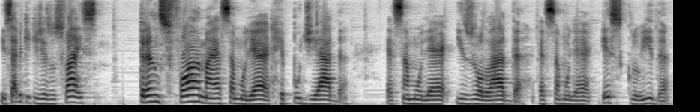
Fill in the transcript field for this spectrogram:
E sabe o que, Jesus faz? Transforma essa mulher repudiada, essa mulher isolada, essa mulher excluída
